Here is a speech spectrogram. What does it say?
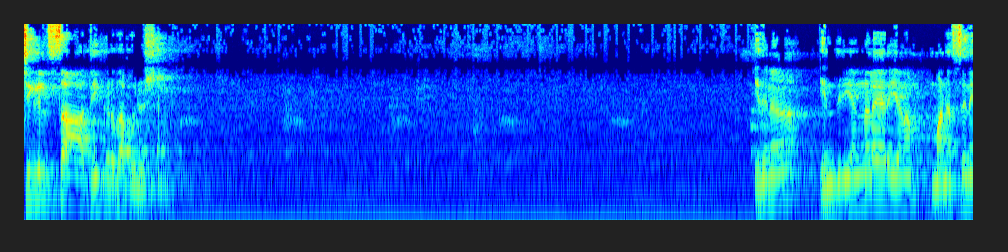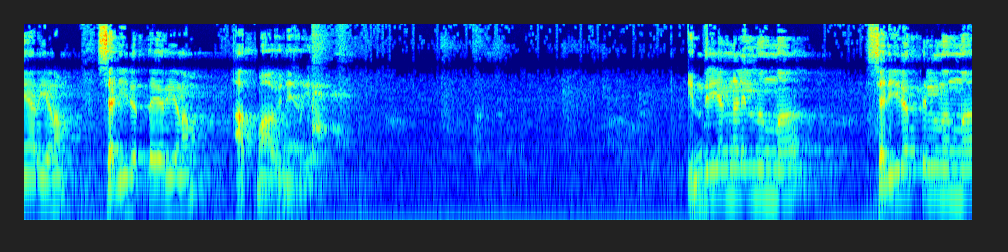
ചികിത്സാധികൃത പുരുഷൻ. ഇതിന് ഇന്ദ്രിയങ്ങളെ അറിയണം മനസ്സിനെ അറിയണം ശരീരത്തെ അറിയണം ആത്മാവിനെ അറിയണം. ഇന്ദ്രിയങ്ങളിൽ നിന്ന് ശരീരത്തിൽ നിന്ന്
